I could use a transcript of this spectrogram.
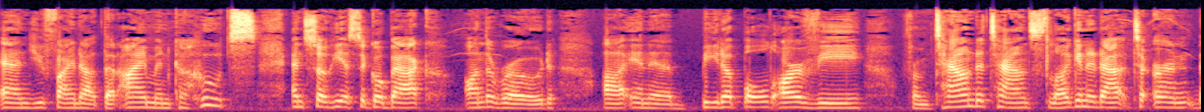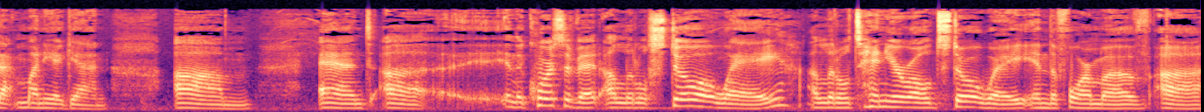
and you find out that I'm in cahoots, and so he has to go back on the road uh, in a beat up old RV from town to town, slugging it out to earn that money again. Um, and uh, in the course of it, a little stowaway, a little 10 year old stowaway in the form of uh,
